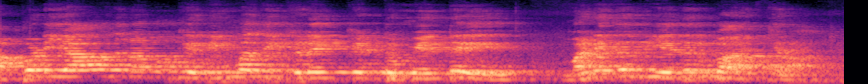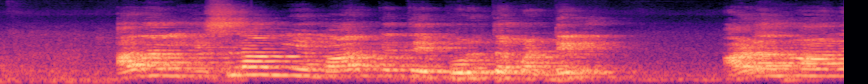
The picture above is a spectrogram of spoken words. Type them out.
அப்படியாவது நமக்கு நிம்மதி கிடைக்கட்டும் என்று மனிதன் எதிர்பார்க்கிறான். ஆனால் இஸ்லாமிய மார்க்கத்தை பொறுத்த மட்டில் அழகான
